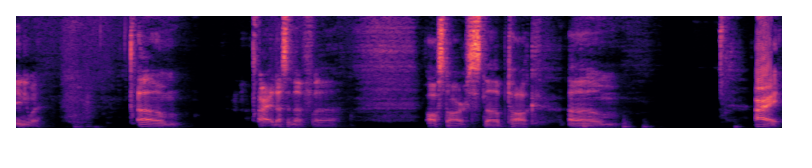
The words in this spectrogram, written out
Anyway. Um. All right, that's enough. Uh, All Star snub talk. Um. All right,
